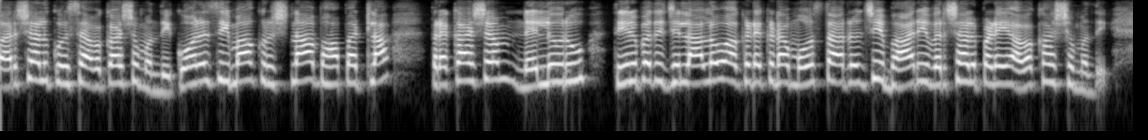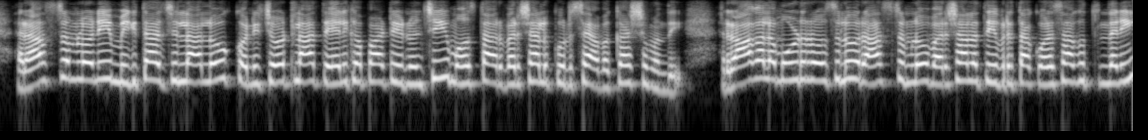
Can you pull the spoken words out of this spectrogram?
వర్షాలు కురిసే అవకాశం ఉంది. కోనసీమ కృష్ణా బాపట్ల ప్రకాశం నెల్లూరు తిరుపతి జిల్లాలో అక్కడక్కడ మోస్తారు నుంచి భారీ వర్షాలు పడే అవకాశం ఉంది. రాష్ట్రంలోని మిగతా జిల్లాల్లో కొన్ని చోట్ల తేలికపాటి నుంచి మోస్తారు వర్షాలు కురిసే అవకాశం ఉంది. రాగల మూడు రోజులు రాష్ట్రంలో వర్షాల తీవ్రత కొనసాగుతుందని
